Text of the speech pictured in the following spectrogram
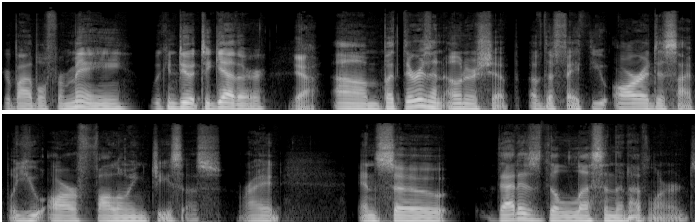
your Bible for me. We can do it together. Yeah. Um, but there is an ownership of the faith. You are a disciple. You are following Jesus, right? And so that is the lesson that I've learned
